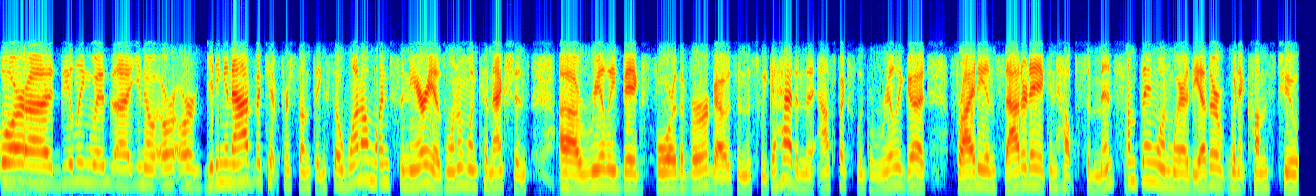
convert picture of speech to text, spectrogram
or uh, dealing with uh, you know or, or getting an advocate for something. So one-on-one scenarios one-on-one connections uh, really big for the virgos in this week ahead and the aspects look really good. Friday and saturday it can help cement something one way or the other when it comes to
